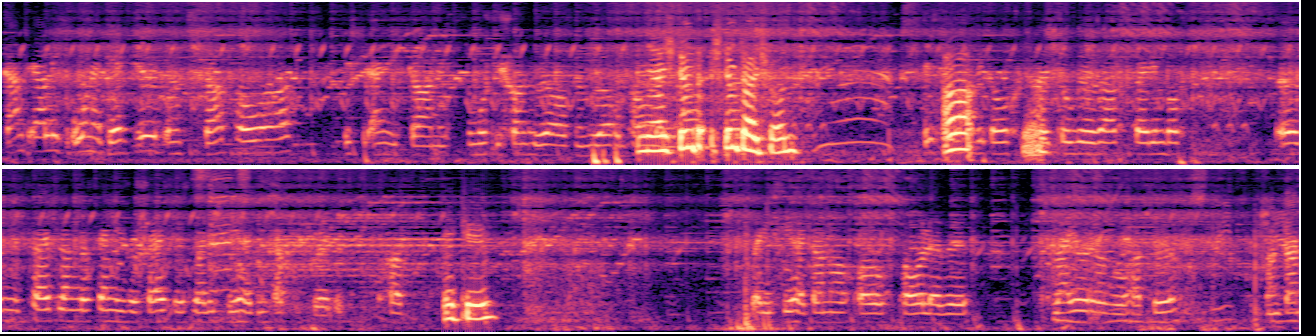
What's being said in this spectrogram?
ganz ehrlich, ohne Gadget und Star Power ist eigentlich gar nichts. Du musst dich schon höher auf einem höheren Power. Ja, stimmt, stimmt halt schon. Deswegen aber- ich auch ja. halt so gesagt bei dem Box ähm, eine Zeit lang, dass Handy so scheiße ist, weil ich sie halt nicht abgegradet habe. Okay. Weil ich sie halt dann noch auf Power Level 2 oder so hatte. Und dann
